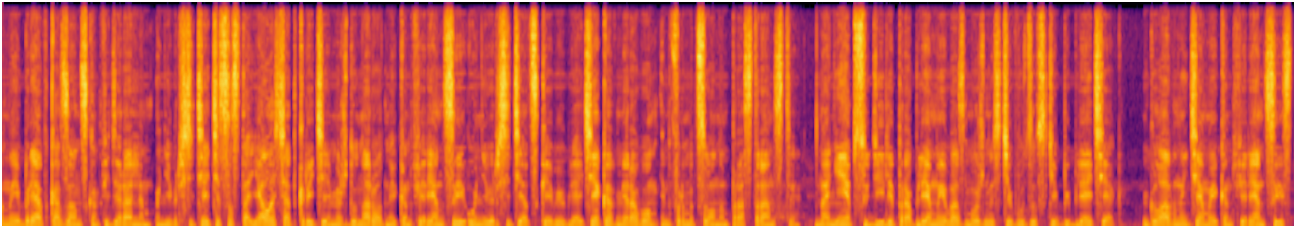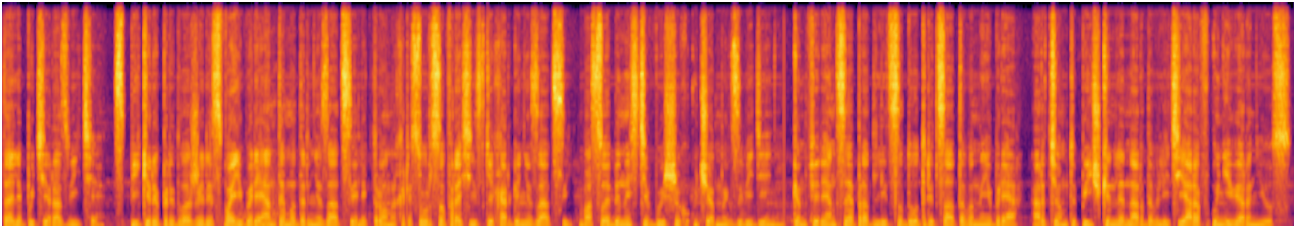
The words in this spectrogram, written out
ноября в Казанском федеральном университете состоялось открытие международной конференции «Университетская библиотека в мировом информационном пространстве». На ней обсудили проблемы и возможности вузовских библиотек. Главной темой конференции стали пути развития. Спикеры предложили свои варианты модернизации электронных ресурсов российских организаций, в особенности высших учебных заведений. Конференция продлится до 30 ноября. Артем Тупичкин, Ленар Давлетьяров, Univer News.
